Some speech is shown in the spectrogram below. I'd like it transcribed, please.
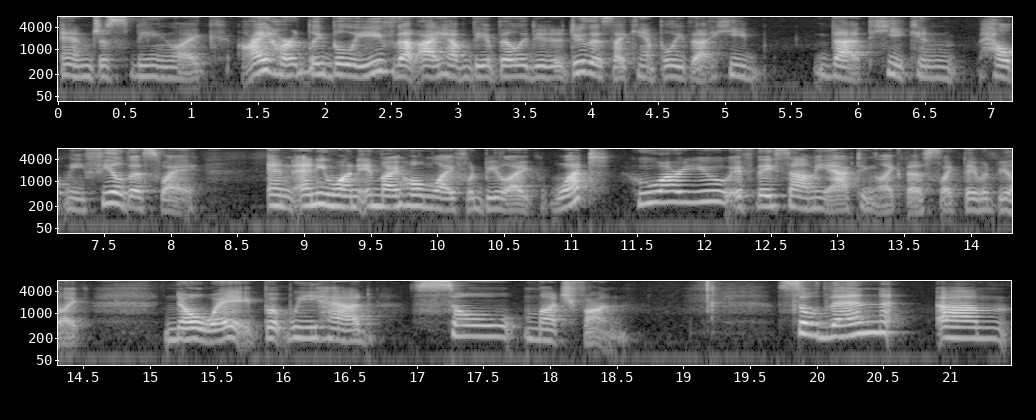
And just being like, I hardly believe that I have the ability to do this. I can't believe that he that he can help me feel this way. And anyone in my home life would be like, "What? who are you? If they saw me acting like this, like they would be like, no way. But we had so much fun. So then, um,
